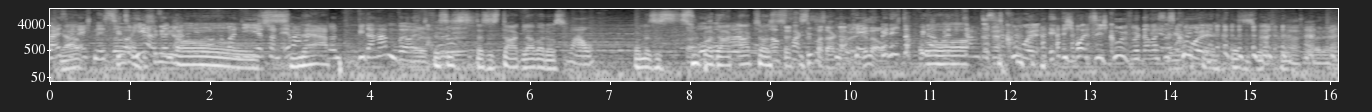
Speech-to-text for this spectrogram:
weiß Ja. halt echt nicht so. Zieht's auch ein Hier sind in die- alle die Oh, Pokémon, die ihr schon immer habt und wieder haben wollt. Das ist, das ist Dark Lavados. Wow. Und das ist Super Dark Arctos. Oh, fuck, Super Dark ist Knight, Okay, genau. jetzt bin ich doch wieder Oh. verdammt. Das ist cool. Ich wollte es nicht cool finden, aber es ist cool. Okay, das ist wirklich cool.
